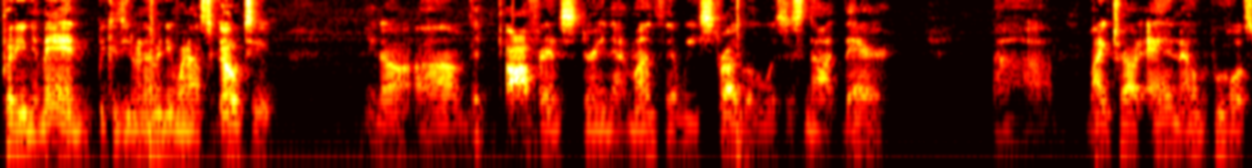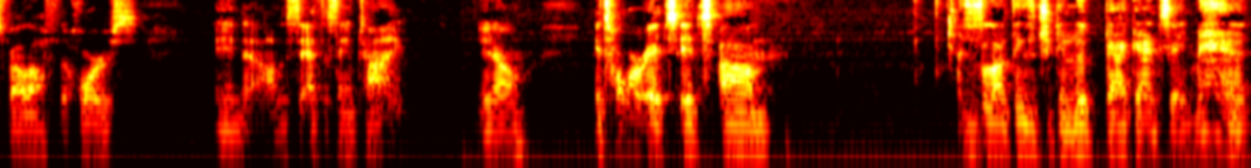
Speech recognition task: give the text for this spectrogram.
putting him in because you don't have anyone else to go to. You know, um, the offense during that month that we struggled was just not there. Um, Mike Trout and Albert Pujols fell off the horse, and on the, at the same time, you know, it's hard. It's it's um, it's just a lot of things that you can look back at and say, man,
